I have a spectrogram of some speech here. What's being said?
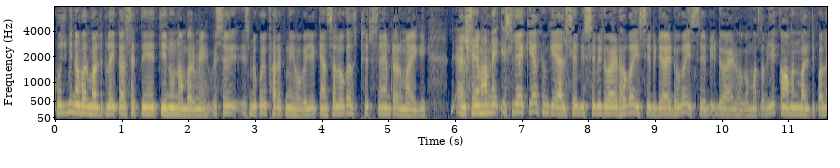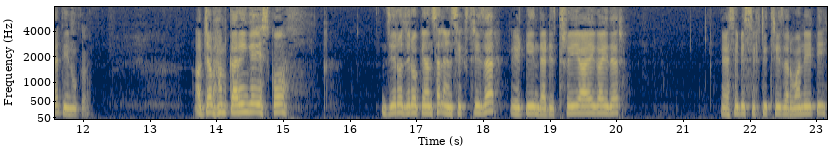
कुछ भी नंबर मल्टीप्लाई कर सकते हैं तीनों नंबर में। इससे, इसमें कोई फ़र्क नहीं होगा। ये कैंसिल होगा, फिर सेम टर्म आएगी। एलसीएम हमने इसलिए किया क्योंकि एलसीएम इससे भी डिवाइड होगा, इससे भी डिवाइड होगा, इससे भी डिवाइड होगा। मतलब ये कॉमन मल्टीपल है तीनों का। अब जब हम करेंगे इसको zero zero cancel and six three जर एटीन दैट इज़ थ्री आएगा इधर। ऐसे भी सिक्सटी थ्री जर one eighty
